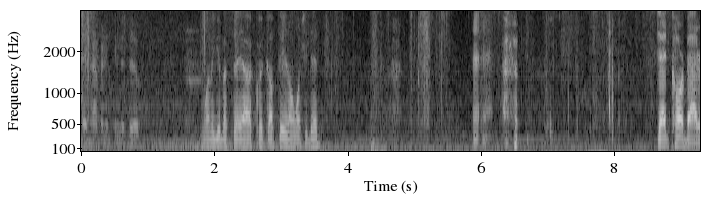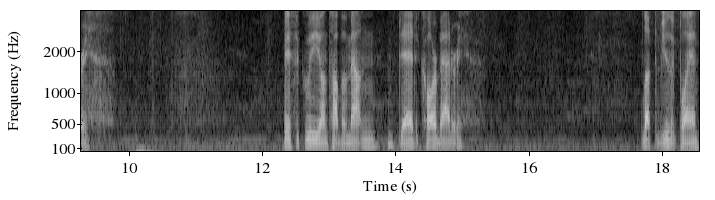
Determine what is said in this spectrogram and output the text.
Didn't have anything to do. You wanna give us a uh, quick update on what you did? Uh-uh. dead car battery. Basically on top of a mountain, dead car battery. Left the music playing.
